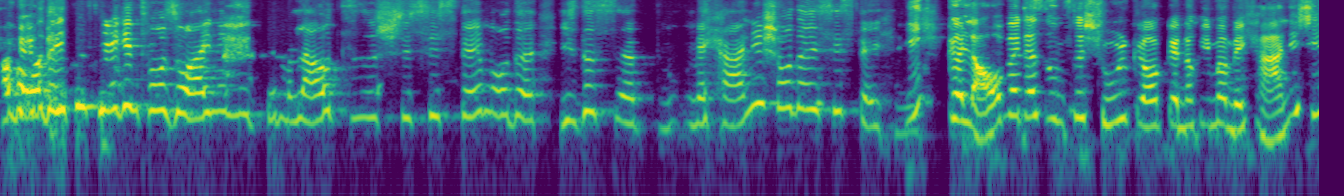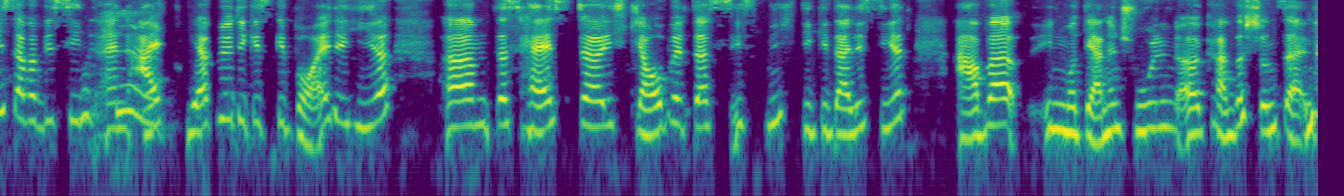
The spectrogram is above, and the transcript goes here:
Aber oder ist es irgendwo so eine mit dem Lautsystem oder ist das äh, mechanisch oder ist es technisch? Ich glaube, dass unsere Schulglocke noch immer mechanisch ist, aber wir sind okay. ein altehrwürdiges Gebäude hier. Ähm, das heißt, äh, ich glaube, das ist nicht digitalisiert, aber in modernen Schulen äh, kann das schon sein,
